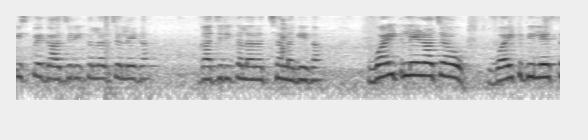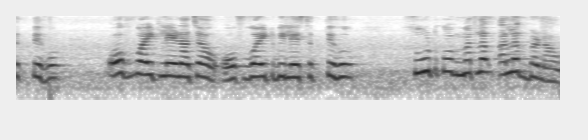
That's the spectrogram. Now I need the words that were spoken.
इस पे गाजरी कलर चलेगा। गाजरी कलर अच्छा लगेगा। वाइट लेना चाहो, व्हाइट भी ले सकते हो। ऑफ़ व्हाइट लेना चाहो, ऑफ़ व्हाइट भी ले सकते हो। सूट को मतलब अलग बनाओ,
